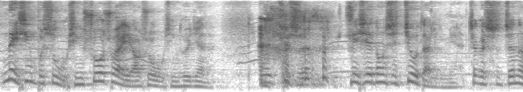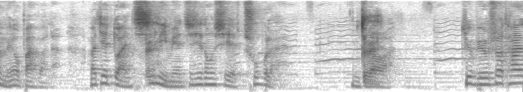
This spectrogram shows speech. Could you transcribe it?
内心不是五星，说出来也要说五星推荐的，因为确实 那些东西就在里面，这个是真的没有办法的。而且短期里面这些东西也出不来，你知道吧？就比如说他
